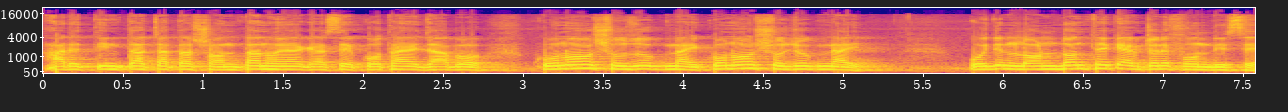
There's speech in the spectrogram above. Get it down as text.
আরে তিনটা চারটা সন্তান হয়ে গেছে, কোথায় যাব? কোনো সুযোগ নাই, কোনো সুযোগ নাই। ওই দিন লন্ডন থেকে একজনে ফোন দিছে।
